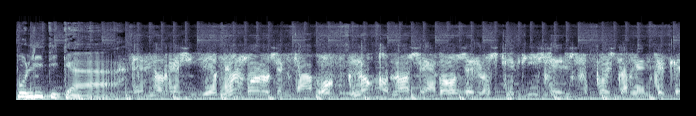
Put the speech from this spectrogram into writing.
Política. Él no recibió ni un solo centavo, no conoce a dos de los que dice supuestamente que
